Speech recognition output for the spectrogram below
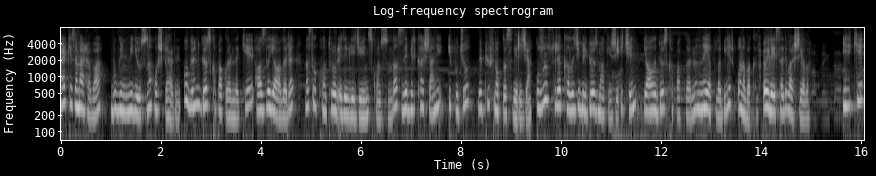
Herkese merhaba. Bugün videosuna hoş geldiniz. Bugün göz kapaklarındaki fazla yağları nasıl kontrol edebileceğiniz konusunda size birkaç tane ipucu ve püf noktası vereceğim. Uzun süre kalıcı bir göz makyajı için yağlı göz kapaklarının ne yapılabilir ona bakalım. Öyleyse hadi başlayalım. İlki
